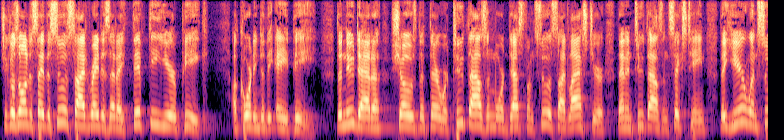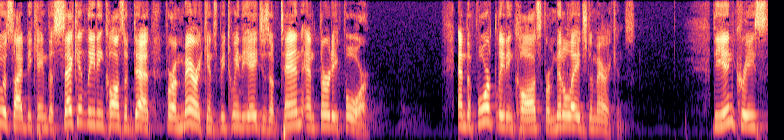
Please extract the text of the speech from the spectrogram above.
She goes on to say the suicide rate is at a 50 year peak, according to the AP. The new data shows that there were 2,000 more deaths from suicide last year than in 2016, the year when suicide became the second leading cause of death for Americans between the ages of 10 and 34, and the fourth leading cause for middle aged Americans. The increase,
